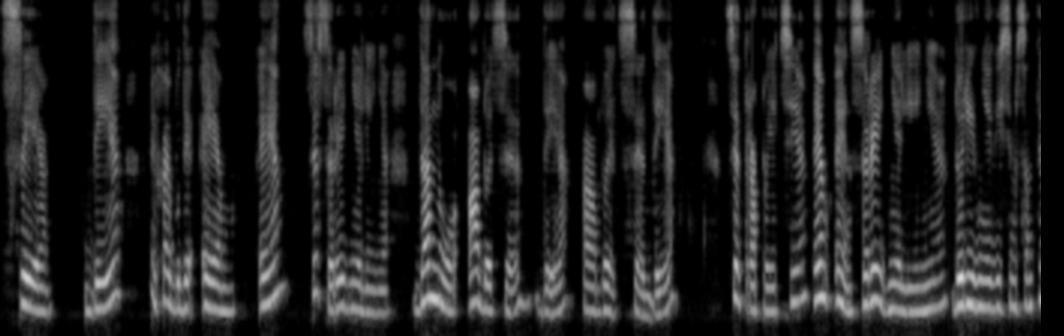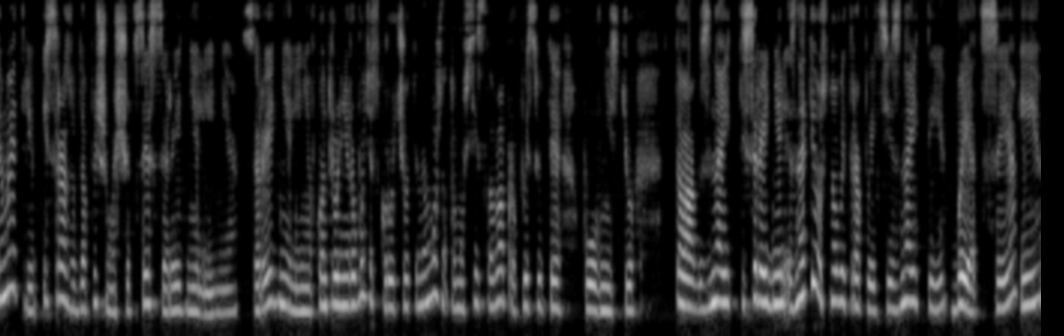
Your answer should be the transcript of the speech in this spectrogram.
С, Д, і хай буде М, Н. Це середня лінія. Дано АБЦД, АБЦД, це трапеція, МН середня лінія, дорівнює 8 см, і сразу допишемо, що це середня лінія. Середня лінія. В контрольній роботі скорочувати не можна, тому всі слова прописуйте повністю. Так, знайти середні, знайти основи трапеції, знайти BC і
